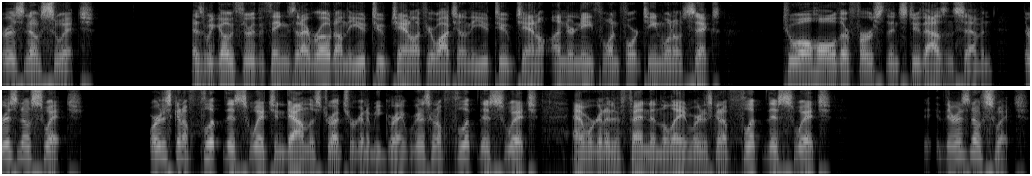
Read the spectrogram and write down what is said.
There is no switch as we go through the things that I wrote on the YouTube channel. If you're watching on the YouTube channel, underneath 114, 106, 2 0 hole, they're first since 2007. There is no switch. We're just going to flip this switch, and down the stretch, we're going to be great. We're just going to flip this switch, and we're going to defend in the lane. We're just going to flip this switch. There is no switch.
